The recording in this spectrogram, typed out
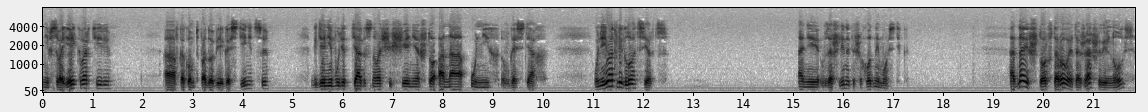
не в своей квартире, а в каком-то подобии гостиницы, где не будет тягостного ощущения, что она у них в гостях. У нее отлегло от сердца. Они взошли на пешеходный мостик. Одна из штор второго этажа шевельнулась.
